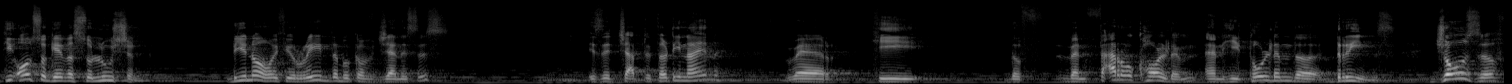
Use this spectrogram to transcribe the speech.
he also gave a solution. Do you know if you read the book of Genesis, is it chapter 39 where he the when Pharaoh called him and he told him the dreams, Joseph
